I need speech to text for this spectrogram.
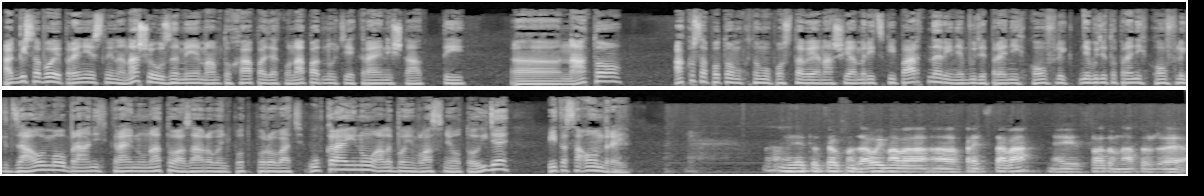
Ak by sa boje preniesli na naše územie, mám to chápať ako napadnutie krajiny štáty e, NATO. Ako sa potom k tomu postavia naši americkí partnery? Nebude, pre nich konflikt, nebude to pre nich konflikt záujmov brániť krajinu NATO a zároveň podporovať Ukrajinu, alebo im vlastne o to ide? Pýta sa Ondrej. Je to celkom zaujímavá a, predstava, aj vzhľadom na to, že a,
